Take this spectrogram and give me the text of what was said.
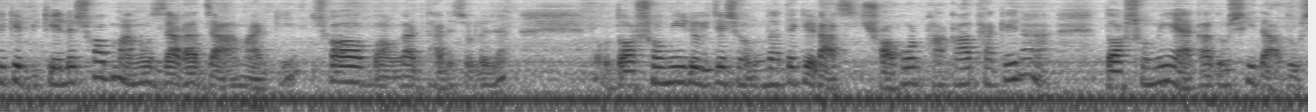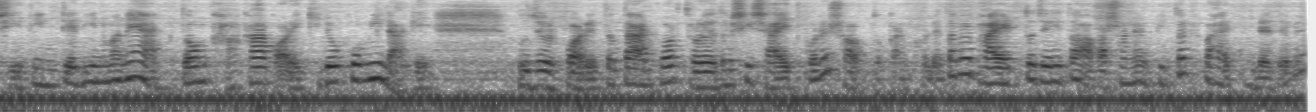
থেকে বিকেলে সব মানুষ যারা যান আর কি, সব গঙ্গার ধারে চলে যান। দশমীর ওই যে সন্ধ্যা থেকে রাস, শহর ফাঁকা থাকে না, দশমী, একাদশী, দ্বাদশী, তিনটে দিন মানে একদম খাঁকা করে, কীরকমই লাগে। পুজোর পরে। তো তারপর ত্রয়োদশী সাইড করে সব দোকান খোলে। তবে ভাইয়ের তো যেহেতু আবাসনের ভিতর, ভাই খুলে দেবে।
